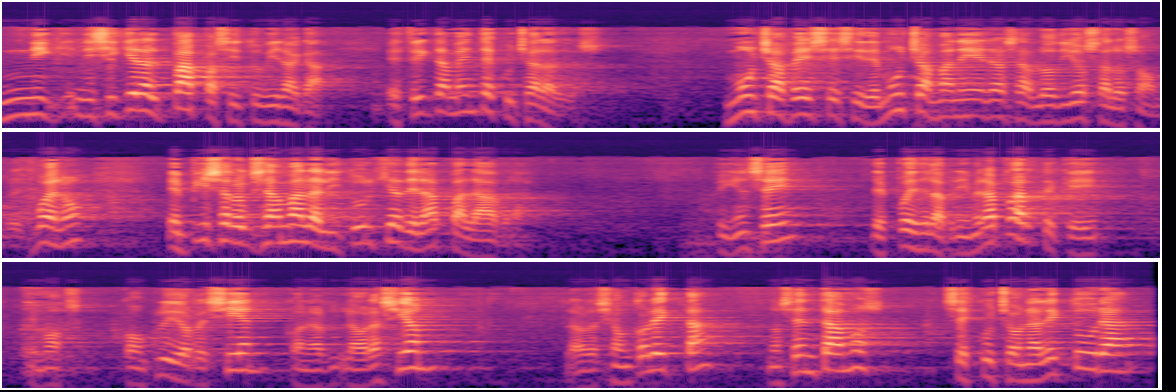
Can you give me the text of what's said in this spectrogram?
ni, ni siquiera al papa si estuviera acá. Estrictamente a escuchar a Dios. Muchas veces y de muchas maneras habló Dios a los hombres. Bueno, empieza lo que se llama la liturgia de la palabra. Fíjense, después de la primera parte que hemos concluido recién con la oración, la oración colecta, nos sentamos, se escucha una lectura,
